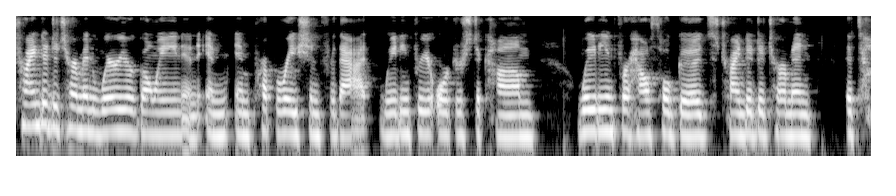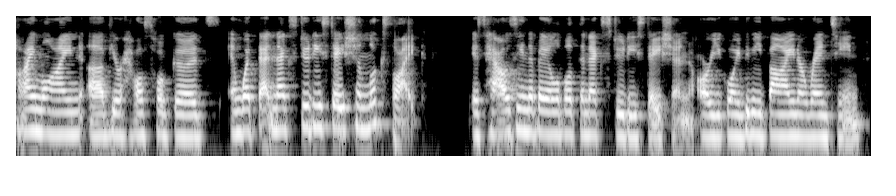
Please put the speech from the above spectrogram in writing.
Trying to determine where you're going and in preparation for that, waiting for your orders to come, waiting for household goods, trying to determine the timeline of your household goods and what that next duty station looks like. Is housing available at the next duty station? Are you going to be buying or renting?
